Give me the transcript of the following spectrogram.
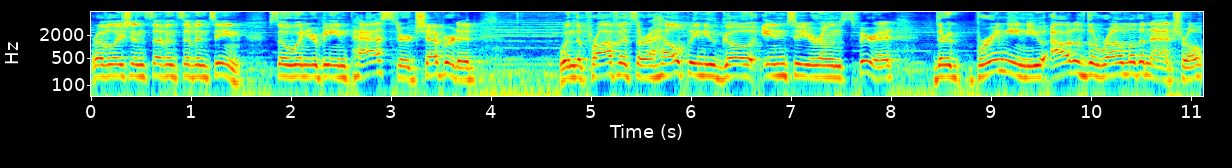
Revelation 7:17. so when you're being pastored, shepherded, when the prophets are helping you go into your own spirit, they're bringing you out of the realm of the natural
